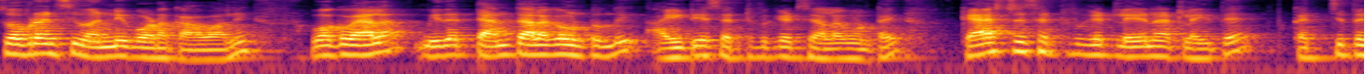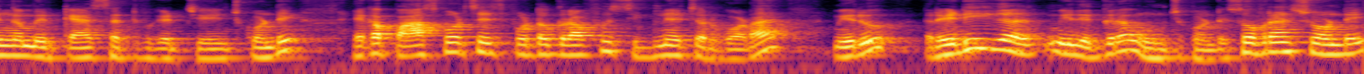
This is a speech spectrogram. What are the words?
సో ఫ్రెండ్స్ ఇవన్నీ కూడా కావాలి. ఒకవేళ మీద టెన్త్ ఎలాగ ఉంటుంది ఐటీఐ సర్టిఫికేట్స్ ఎలాగ ఉంటాయి క్యాస్ట్ సర్టిఫికేట్ లేనట్లయితే ఖచ్చితంగా మీరు క్యాస్ట్ సర్టిఫికేట్ చేయించుకోండి. ఇక పాస్పోర్ట్ సైజ్ ఫోటోగ్రాఫ్ సిగ్నేచర్ కూడా మీరు రెడీగా మీ దగ్గర ఉంచుకోండి. సో ఫ్రెండ్స్ చూడండి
